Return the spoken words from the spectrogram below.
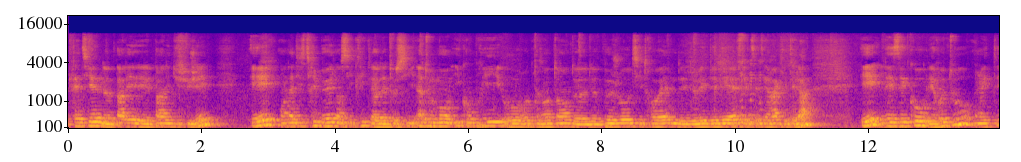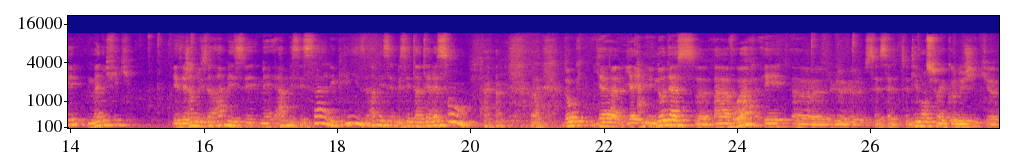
chrétiennes parler, parler du sujet, et on a distribué l'encyclique aussi à tout le monde, y compris aux représentants de, Peugeot, de Citroën, de, de etc., qui étaient là. Et les échos, les retours ont été magnifiques. Et des gens nous disaient Ah, mais c'est ah, mais ça l'Église, ah, mais c'est intéressant. Donc il y a, y a, une audace à avoir et euh, cette dimension écologique euh,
